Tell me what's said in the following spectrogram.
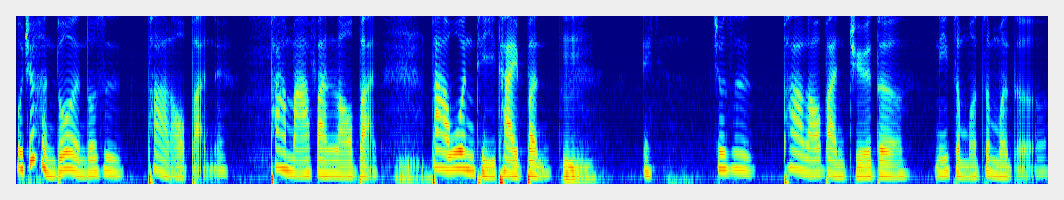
我觉得很多人都是怕老板呢，怕麻烦老板，嗯、怕问题太笨，嗯，欸、就是怕老板觉得你怎么这么的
